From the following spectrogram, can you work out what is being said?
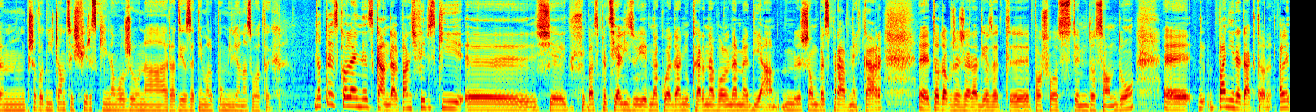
ym, przewodniczący Świrski nałożył na Radio Z niemal pół miliona złotych? No to jest kolejny skandal. Pan Świrski y, się chyba specjalizuje w nakładaniu kar na wolne media, zresztą bezprawnych kar. Y, to dobrze, że Radio Z y, poszło z tym do sądu. Y, pani redaktor, ale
